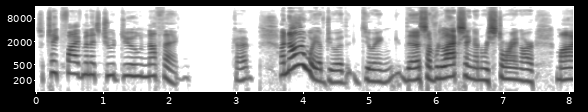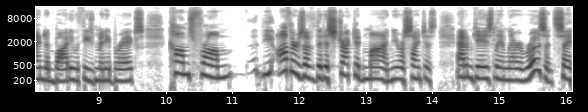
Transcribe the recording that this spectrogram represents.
So take five minutes to do nothing. Okay. Another way of do, doing this, of relaxing and restoring our mind and body with these mini breaks, comes from the authors of The Distracted Mind, neuroscientists Adam Gazzaley and Larry Rosen, say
